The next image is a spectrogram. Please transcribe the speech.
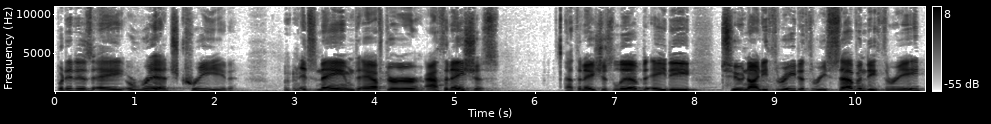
but it is a rich creed. It's named after Athanasius. Athanasius lived AD 293 to 373.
